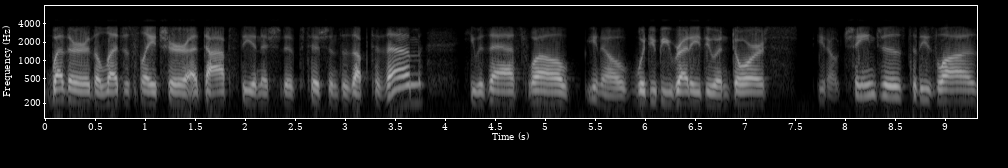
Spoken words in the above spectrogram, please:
whether the legislature adopts the initiative petitions is up to them. He was asked, well, you know, would you be ready to endorse, you know, changes to these laws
